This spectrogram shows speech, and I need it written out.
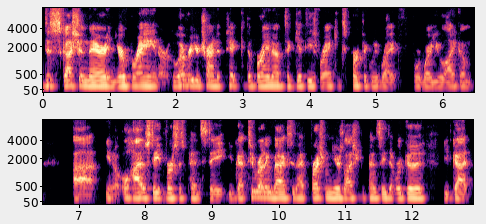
discussion there in your brain or whoever you're trying to pick the brain of to get these rankings perfectly right for where you like them? Uh, you know, Ohio State versus Penn State. You've got two running backs who had freshman years last year for Penn State that were good. You've got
